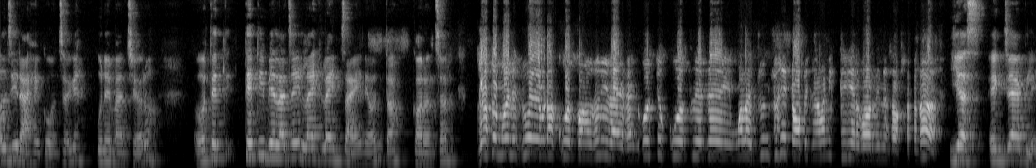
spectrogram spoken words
अल्झिराखेको हुन्छ क्या कुनै मान्छेहरू। हो त्यति त्यति बेला चाहिँ लाइफ लाइन चाहिने हो नि त करण सर। जस्तो मैले जो एउटा कोच पाउँछु नि लाइफलाइन कोच त्यो कोचले चाहिँ मलाई जुनसुकै टपिकमा पनि क्लियर गरिदिन सक्छ त? यस एक्ज्याक्टली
